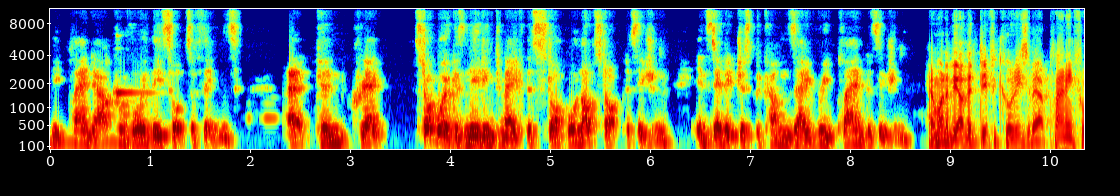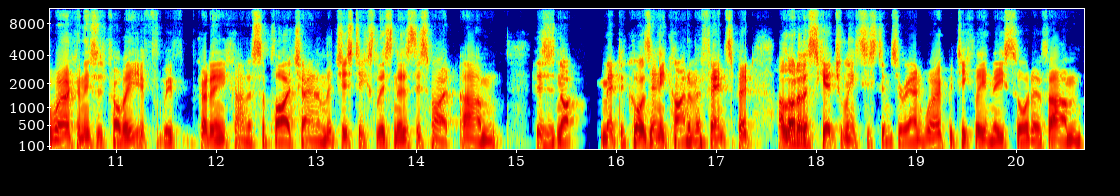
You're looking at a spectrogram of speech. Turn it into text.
be planned out to avoid these sorts of things uh, can create stop workers needing to make the stop or not stop decision. Instead, it just becomes a replanned decision. And one of the other difficulties about planning for work, and this is probably if we've got any kind of supply chain and logistics listeners, this might um, this is not meant to cause any kind of offence, but a lot of the scheduling systems around work, particularly in these sort of um,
